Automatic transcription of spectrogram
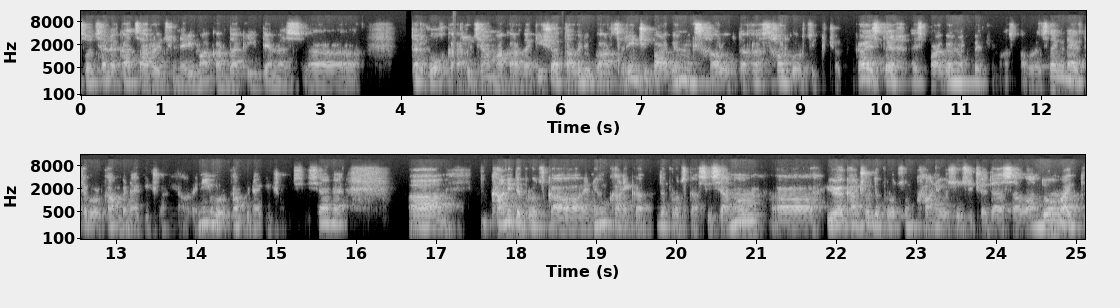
սոցիալական ծառայությունների մակարդակը իդեմս տրվող կրթության մակարդակի շատ ավելի բարձր է, ինչի պարագայում մենք սխալ սխալ գործիք չոք։ Հա, այստեղ այս պարագայում մենք պետք է մասնավորեցնենք նաև թե որքան բնակիչ ունի Արենի, որքան բնակիչ ունի Սիսիանը, քանի դպրոց կա Արենիում, քանի կա դպրոց կա Սիսիանում, յուրաքանչյուր դպրոցում քանի ուսուցիչ է դասավանդում, այդ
